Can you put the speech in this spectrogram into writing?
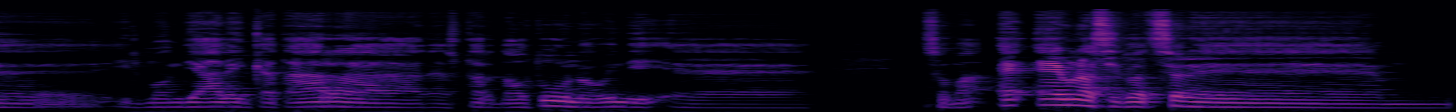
eh, il mondiale in Qatar nel tardo autunno, quindi eh, insomma è, è, una situazione mm,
